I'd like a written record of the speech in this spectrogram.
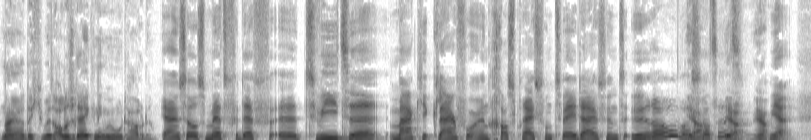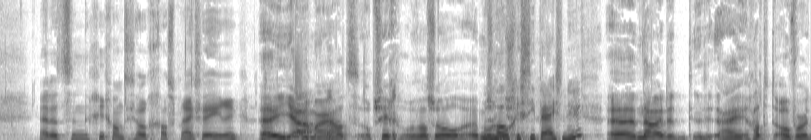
nou ja, dat je met alles rekening mee moet houden. Ja, en zoals Medvedev uh, tweette, maak je klaar voor een gasprijs van 2000 euro, was ja, dat het? Ja, ja. ja. Ja, dat is een gigantisch hoge gasprijs, hè Erik? Uh, ja, maar hij had op zich was wel... Uh, Hoe hoog is die prijs nu? Uh, nou, de, de, hij had het over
